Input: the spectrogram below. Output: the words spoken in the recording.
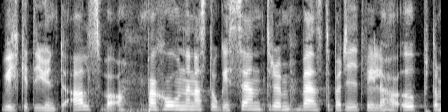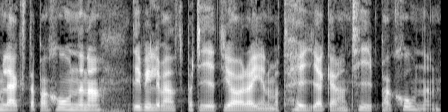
Vilket det ju inte alls var. Pensionerna stod i centrum, Vänsterpartiet ville ha upp de lägsta pensionerna. Det ville Vänsterpartiet göra genom att höja garantipensionen.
